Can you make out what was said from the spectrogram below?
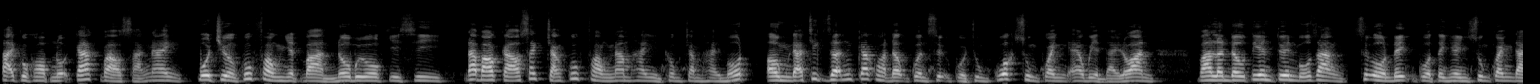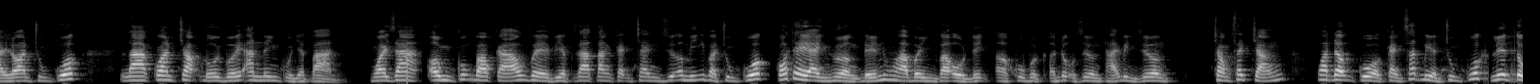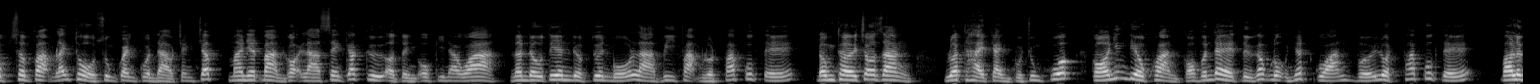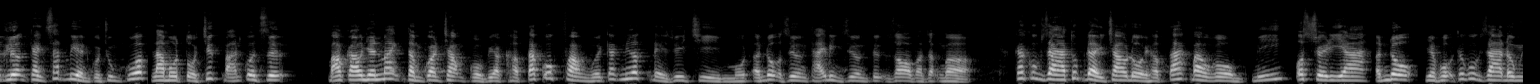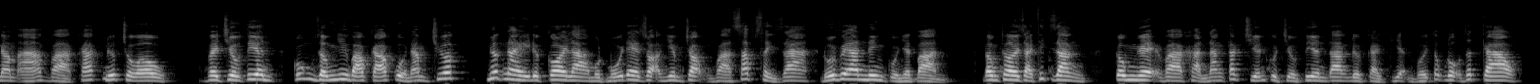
Tại cuộc họp nội các vào sáng nay, Bộ trưởng Quốc phòng Nhật Bản Nobuo Kishi đã báo cáo sách trắng quốc phòng năm 2021. Ông đã trích dẫn các hoạt động quân sự của Trung Quốc xung quanh eo biển Đài Loan và lần đầu tiên tuyên bố rằng sự ổn định của tình hình xung quanh Đài Loan Trung Quốc là quan trọng đối với an ninh của Nhật Bản. Ngoài ra, ông cũng báo cáo về việc gia tăng cạnh tranh giữa Mỹ và Trung Quốc có thể ảnh hưởng đến hòa bình và ổn định ở khu vực Ấn Độ Dương-Thái Bình Dương. Trong sách trắng, hoạt động của cảnh sát biển Trung Quốc liên tục xâm phạm lãnh thổ xung quanh quần đảo tranh chấp mà Nhật Bản gọi là Senkaku ở tỉnh Okinawa, lần đầu tiên được tuyên bố là vi phạm luật pháp quốc tế, đồng thời cho rằng luật hải cảnh của Trung Quốc có những điều khoản có vấn đề từ góc độ nhất quán với luật pháp quốc tế và lực lượng cảnh sát biển của Trung Quốc là một tổ chức bán quân sự. Báo cáo nhấn mạnh tầm quan trọng của việc hợp tác quốc phòng với các nước để duy trì một Ấn Độ Dương-Thái Bình Dương tự do và rộng mở. Các quốc gia thúc đẩy trao đổi hợp tác bao gồm Mỹ, Australia, Ấn Độ, Hiệp hội các quốc gia Đông Nam Á và các nước châu Âu. Về Triều Tiên, cũng giống như báo cáo của năm trước, nước này được coi là một mối đe dọa nghiêm trọng và sắp xảy ra đối với an ninh của Nhật Bản. Đồng thời giải thích rằng công nghệ và khả năng tác chiến của Triều Tiên đang được cải thiện với tốc độ rất cao.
